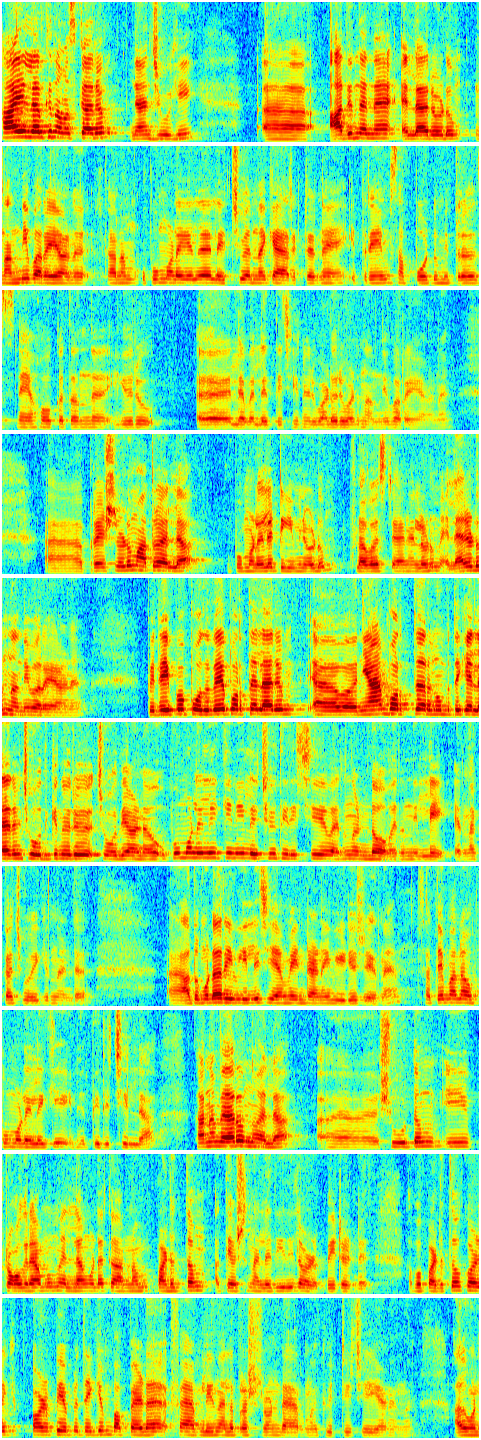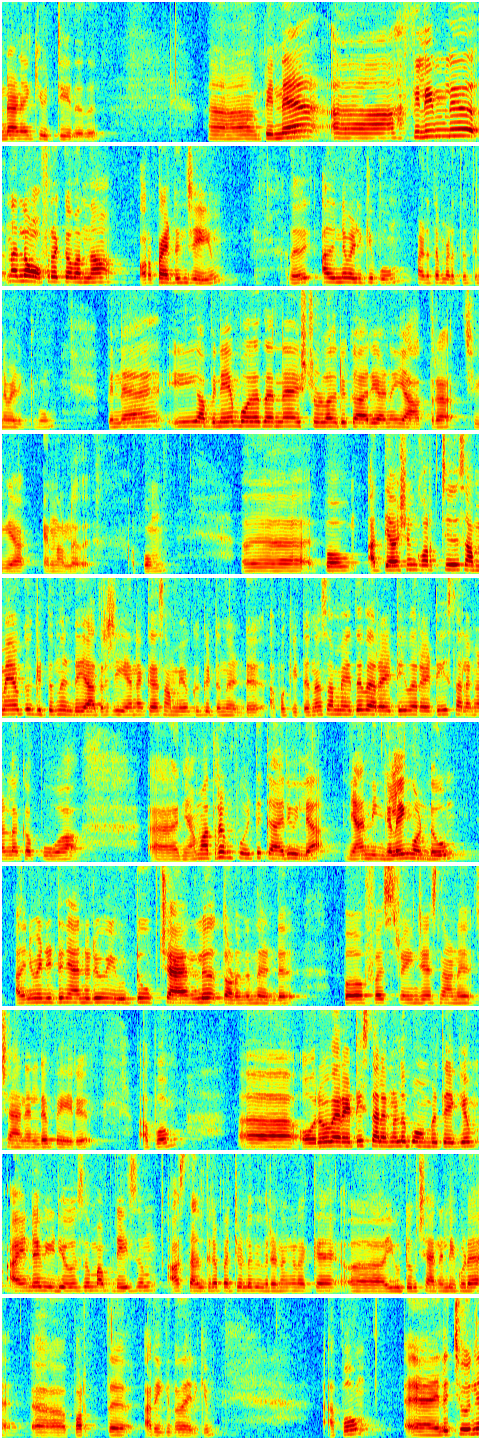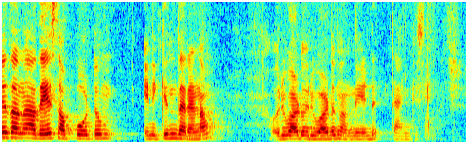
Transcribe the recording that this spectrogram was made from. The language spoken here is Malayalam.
ഹായ് എല്ലാവർക്കും നമസ്കാരം. ഞാൻ ജൂഹി. ആദ്യം തന്നെ എല്ലാവരോടും നന്ദി പറയാണ്. കാരണം ഉപ്പുമുളയിലെ ലച്ചു എന്ന ക്യാരക്ടറിനെ ഇത്രയും സപ്പോർട്ടും ഇത്ര സ്നേഹമൊക്കെ തന്ന് ഈ ഒരു ലെവലിൽ എത്തിച്ചതിന് ഒരുപാട് ഒരുപാട് നന്ദി പറയാണ്. പ്രേക്ഷകരോട് മാത്രമല്ല ഉപ്പുമുളയിലെ ടീമിനോടും ഫ്ലവേഴ്സ് ചാനലിനോടും എല്ലാവരോടും നന്ദി പറയാണ്. പിന്നെ ഇപ്പോൾ പൊതുവേ പുറത്ത് എല്ലാവരും ഞാൻ പുറത്ത് ഇറങ്ങുമ്പോഴത്തേക്ക് എല്ലാവരും ചോദിക്കുന്ന ഒരു ചോദ്യമാണ് ഉപ്പുമുളയിലേക്ക് ഇനി ലച്ചു തിരിച്ച് വരുന്നുണ്ടോ? വരുന്നില്ലേ? എന്നൊക്കെ ചോദിക്കുന്നുണ്ട്. അതും കൂടെ റിവീൽ ചെയ്യാൻ വേണ്ടിയിട്ടാണ് ഈ വീഡിയോ ചെയ്യുന്നത് സത്യം പറഞ്ഞാൽ ഉപ്പുമുളയിലേക്ക് ഇനി തിരിച്ചില്ല. കാരണം വേറെ ഒന്നുമല്ല ഷൂട്ടും ഈ പ്രോഗ്രാമും എല്ലാം കൂടെ കാരണം പഠിത്തം അത്യാവശ്യം നല്ല രീതിയിൽ ഉഴപ്പിയിട്ടുണ്ട്. അപ്പോൾ പഠിത്തമൊക്കെ ഉഴക്കി ഉഴപ്പിയപ്പോഴത്തേക്കും പപ്പയുടെ ഫാമിലി നല്ല പ്രഷർ ഉണ്ടായിരുന്നു ക്വിറ്റ് ചെയ്യാനെന്ന്. അതുകൊണ്ടാണ് ക്വിറ്റ് ചെയ്തത്. പിന്നെ ഫിലിമിൽ നല്ല ഓഫറൊക്കെ വന്നാൽ ഉറപ്പായിട്ടും ചെയ്യും. അത് അതിന്റെ വഴിക്ക് പോവും പഠിത്തം പഠിത്തത്തിന്റെ വഴിക്ക് പോവും. പിന്നെ ഈ അഭിനയം പോലെ തന്നെ ഇഷ്ടമുള്ള ഒരു കാര്യമാണ് യാത്ര ചെയ്യുക എന്നുള്ളത്. അപ്പം ഇപ്പോൾ അത്യാവശ്യം കുറച്ച് സമയമൊക്കെ കിട്ടുന്നുണ്ട്. യാത്ര ചെയ്യാനൊക്കെ സമയമൊക്കെ കിട്ടുന്നുണ്ട്. അപ്പോൾ കിട്ടുന്ന സമയത്ത് വെറൈറ്റി വെറൈറ്റി സ്ഥലങ്ങളിലൊക്കെ പോവുക. ഞാൻ മാത്രം പോയിട്ട് കാര്യമില്ല. ഞാൻ നിങ്ങളെയും കൊണ്ടുപോകും. അതിന് വേണ്ടിയിട്ട് ഞാനൊരു യൂട്യൂബ് ചാനൽ തുടങ്ങുന്നുണ്ട്. പെർഫെക്റ്റ് സ്ട്രേഞ്ചേഴ്സ് എന്നാണ് ചാനലിന്റെ പേര്. അപ്പം ഓരോ വെറൈറ്റി സ്ഥലങ്ങളിൽ പോകുമ്പോഴത്തേക്കും അതിന്റെ വീഡിയോസും അപ്ഡേറ്റ്സും ആ സ്ഥലത്തിനെ പറ്റിയുള്ള വിവരണങ്ങളൊക്കെ യൂട്യൂബ് ചാനലിൽ കൂടെ പുറത്ത് അറിയിക്കുന്നതായിരിക്കും. അപ്പോൾ ലച്ചുവിന് തന്ന അതേ സപ്പോർട്ടും എനിക്കും തരണം. ഒരുപാട് ഒരുപാട് നന്ദിയുണ്ട്. Thank so much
